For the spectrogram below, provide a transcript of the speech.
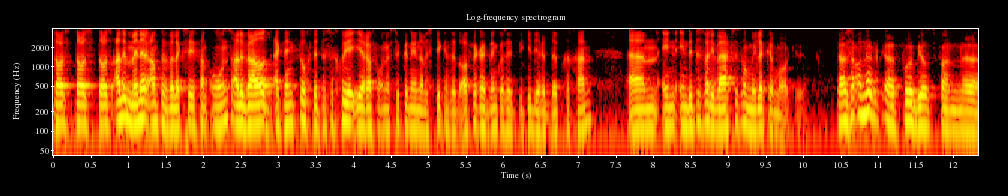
daar's daar's daar's al hoe minder amper wil ek sê van ons alhoewel ek dink tog dit is 'n goeie era vir ondersoekende journalistiek in Suid-Afrika. Ek dink ons het bietjie deur 'n dip gegaan. Ehm um, en en dit is wat die werk soveel moeiliker maak. Daar's 'n ander uh, voorbeeld van uh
